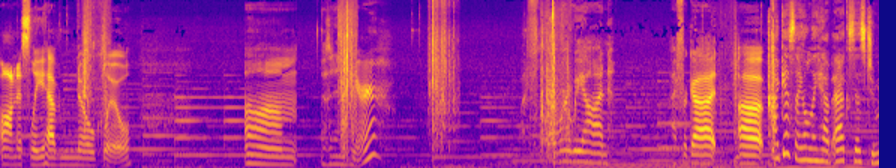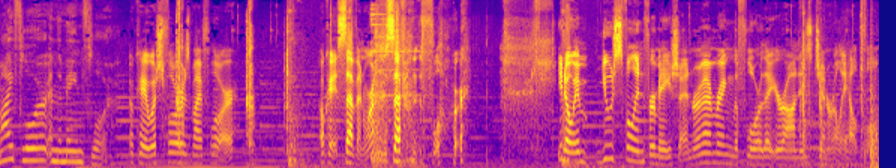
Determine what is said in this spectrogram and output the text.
honestly have no clue. Um, is it in here? What floor were we on? I forgot. Uh, I guess I only have access to my floor and the main floor. okay, which floor is my floor? Okay, seven. We're on the seventh floor. you know, Im- useful information. Remembering the floor that you're on is generally helpful.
